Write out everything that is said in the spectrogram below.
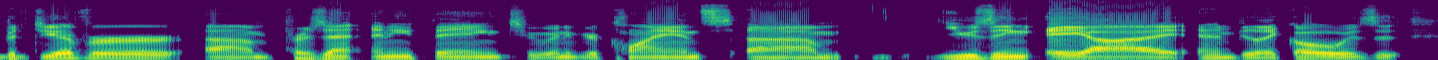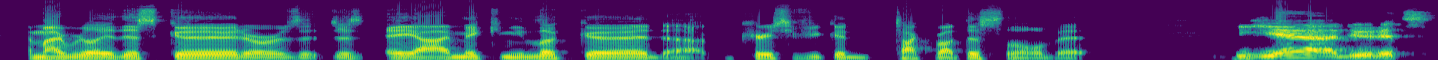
but do you ever um, present anything to any of your clients um, using AI and be like, "Oh, is it? Am I really this good, or is it just AI making me look good?" Uh, I'm curious if you could talk about this a little bit. Yeah, dude, it's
